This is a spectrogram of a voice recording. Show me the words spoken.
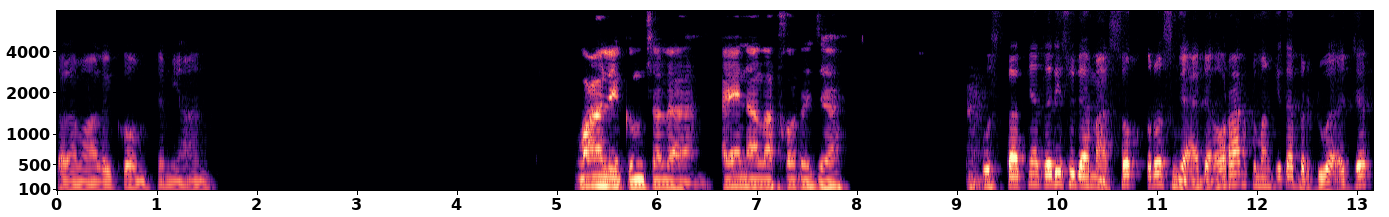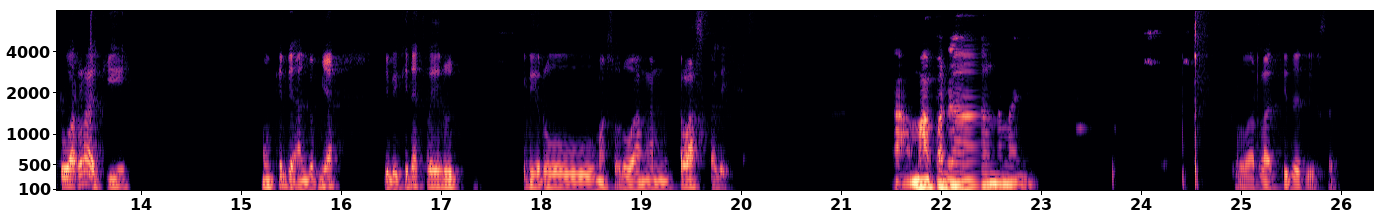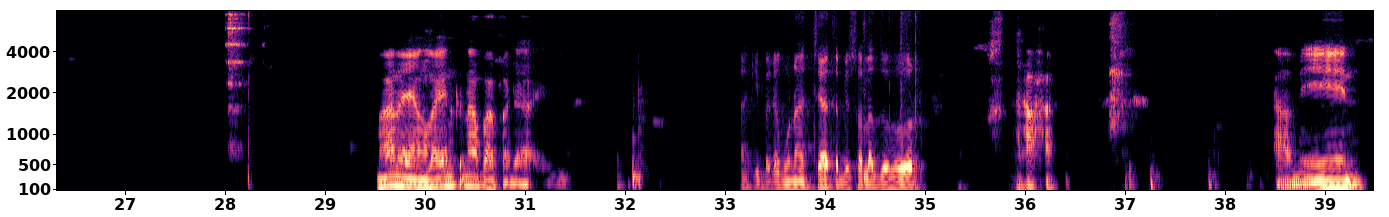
Assalamualaikum jami'an Waalaikumsalam. Aina la kharaja. Ustadznya tadi sudah masuk, terus nggak ada orang, cuman kita berdua aja keluar lagi. Mungkin dianggapnya dibikinnya keliru keliru masuk ruangan kelas kali. Sama padahal namanya. Keluar lagi dari Ustadz. Mana yang lain kenapa pada ini? Lagi pada munajat tapi sholat zuhur. Amin.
